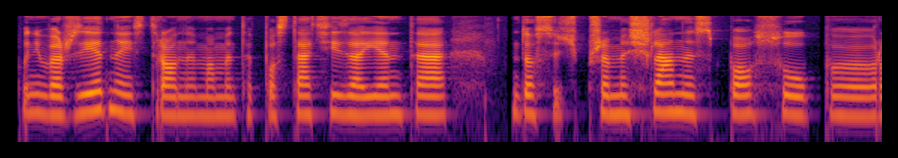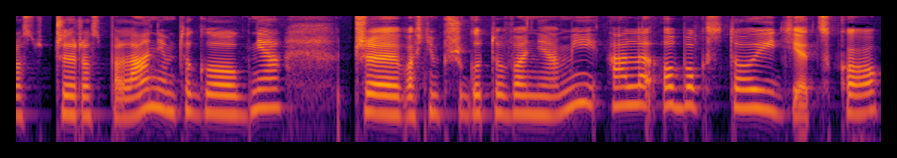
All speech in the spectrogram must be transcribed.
ponieważ z jednej strony mamy te postaci zajęte dosyć przemyślany sposób, e, roz, czy rozpalaniem tego ognia, czy właśnie przygotowaniami, ale obok stoi dziecko,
